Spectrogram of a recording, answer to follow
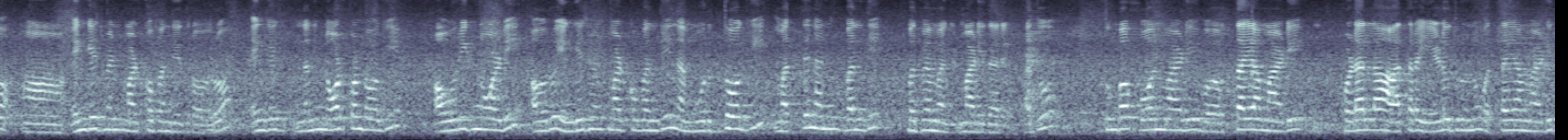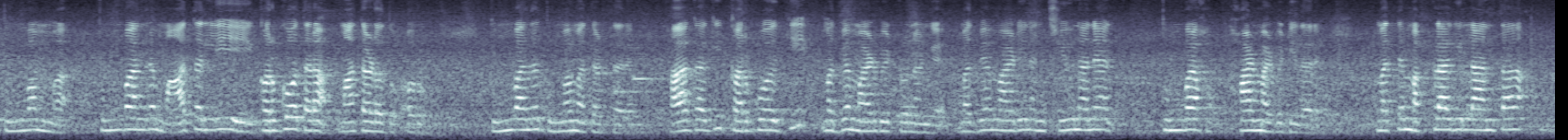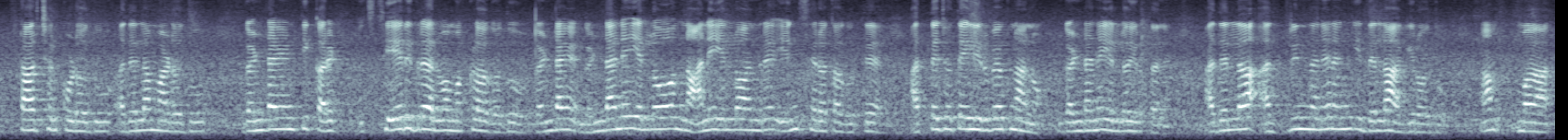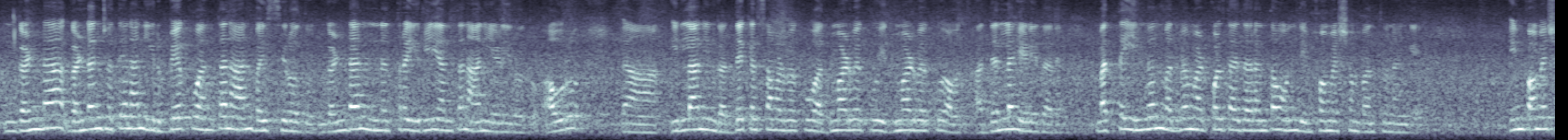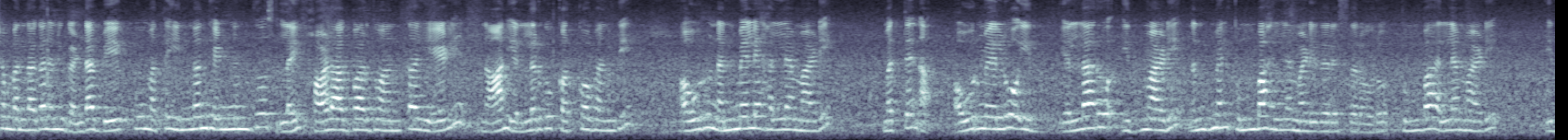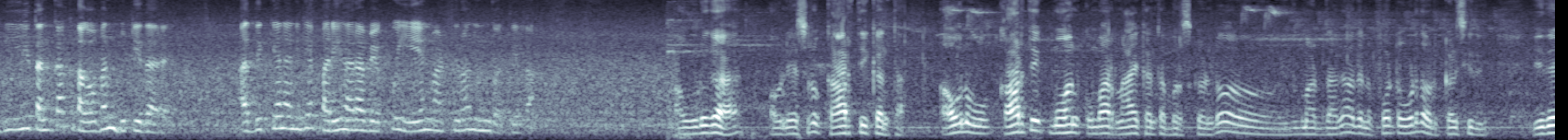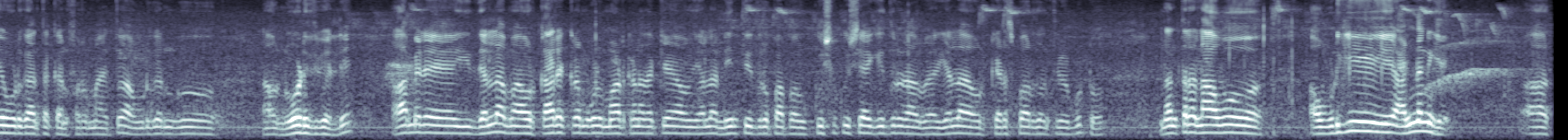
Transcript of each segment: ಎಂಗೇಜ್ಮೆಂಟ್ ಮಾಡ್ಕೊಬಂದಿದ್ರು ಅವರು. ಎಂಗೇಜ್ ನನಗೆ ನೋಡ್ಕೊಂಡು ಹೋಗಿ, ಅವ್ರಿಗೆ ನೋಡಿ, ಅವರು ಎಂಗೇಜ್ಮೆಂಟ್ ಮಾಡ್ಕೊಬಂದು ನಾನು ಮುರಿದೋಗಿ ಮತ್ತೆ ನನಗೆ ಬಂದು ಮದುವೆ ಮಾಡಿದ್ದಾರೆ ಅದು ತುಂಬ ಫೋನ್ ಮಾಡಿ, ಒತ್ತಾಯ ಮಾಡಿ ಕೊಡಲ್ಲ, ಆ ಥರ ಹೇಳಿದ್ರು ಒತ್ತಾಯ ಮಾಡಿ ತುಂಬ ತುಂಬ ಅಂದರೆ ಮಾತಲ್ಲಿ ಕರ್ಗೋ ಥರ ಮಾತಾಡೋದು ಅವರು. ತುಂಬ ಅಂದರೆ ತುಂಬ ಮಾತಾಡ್ತಾರೆ. ಹಾಗಾಗಿ ಕರ್ಗೋಗಿ ಮದುವೆ ಮಾಡಿಬಿಟ್ರು ನನಗೆ ಮದುವೆ ಮಾಡಿ ನನ್ನ ಜೀವನನೇ ತುಂಬ ಹಾಳು ಮಾಡಿಬಿಟ್ಟಿದ್ದಾರೆ. ಮತ್ತು ಮಕ್ಕಳಾಗಿಲ್ಲ ಅಂತ ಟಾರ್ಚರ್ ಕೊಡೋದು, ಅದೆಲ್ಲ ಮಾಡೋದು. ಗಂಡ, ಹೆಂಡತಿ ಕರೆಕ್ಟ್ ಸೇರಿದರೆ ಅಲ್ವಾ ಮಕ್ಕಳಾಗೋದು ಗಂಡ ಗಂಡನೇ ಎಲ್ಲೋ, ನಾನೇ ಎಲ್ಲೋ ಅಂದರೆ ಹೆಂಗೆ ಸೇರೋಕ್ಕಾಗುತ್ತೆ? ಅತ್ತೆ ಜೊತೆಯಲ್ಲಿ ಇರಬೇಕು ನಾನು. ಗಂಡನೇ ಎಲ್ಲೋ ಇರ್ತಾನೆ. ಅದೆಲ್ಲ ಅದರಿಂದನೇ ನನಗೆ ಇದೆಲ್ಲ ಆಗಿರೋದು. ಮ, ಗಂಡ, ಗಂಡನ ಜೊತೆ ನಾನು ಇರಬೇಕು ಅಂತ ನಾನು ಬಯಸಿರೋದು. ಗಂಡನ ಹತ್ರ ಇರಲಿ ಅಂತ ನಾನು ಹೇಳಿರೋದು. ಅವರು ಇಲ್ಲ ನೀನು ಗದ್ದೆ ಕೆಲಸ ಮಾಡಬೇಕು, ಅದು ಮಾಡಬೇಕು, ಇದು ಮಾಡಬೇಕು, ಅವ, ಅದೆಲ್ಲ ಹೇಳಿದ್ದಾರೆ. ಮತ್ತು ಇನ್ನೊಂದು ಮದುವೆ ಮಾಡ್ಕೊಳ್ತಾ ಇದ್ದಾರಂತ ಒಂದು ಇನ್ಫಾರ್ಮೇಷನ್ ಬಂತು ನನಗೆ ಇನ್ಫಾರ್ಮೇಷನ್ ಬಂದಾಗ ನನಗೆ ಗಂಡ ಬೇಕು, ಮತ್ತು ಇನ್ನೊಂದು ಹೆಣ್ಣಿಂದು ಲೈಫ್ ಹಾಳಾಗಬಾರ್ದು ಅಂತ ಹೇಳಿ ನಾನು ಎಲ್ಲರಿಗೂ ಕರ್ಕೊಬಂದು ಅವರು ನನ್ನ ಮೇಲೆ ಹಲ್ಲೆ ಮಾಡಿ ಮತ್ತು ನಾ ಅವ್ರ ಮೇಲೂ ಇದು ಎಲ್ಲರೂ ಇದು ಮಾಡಿ ನನ್ನ ಮೇಲೆ ತುಂಬ ಹಲ್ಲೆ ಮಾಡಿದ್ದಾರೆ ಸರ್ ಅವರು. ತುಂಬ ಹಲ್ಲೆ ಮಾಡಿ ಇಲ್ಲಿ ತನಕ ತಗೊಬಂದು ಬಿಟ್ಟಿದ್ದಾರೆ ಅದಕ್ಕೆ ನನಗೆ ಪರಿಹಾರ ಬೇಕು, ಏನು ಮಾಡ್ತಿರೋ ನನಗೆ ಗೊತ್ತಿಲ್ಲ. ಆ ಹುಡುಗ ಅವನ ಹೆಸರು ಕಾರ್ತಿಕ್ ಅಂತ. ಅವನು ಕಾರ್ತಿಕ್ ಮೋಹನ್ ಕುಮಾರ್ ನಾಯಕ್ ಅಂತ ಬರ್ಸ್ಕೊಂಡು ಇದು ಮಾಡಿದಾಗ ಅದನ್ನು ಫೋಟೋ ಹೊಡೆದು ಅವ್ರಿಗೆ ಕಳಿಸಿದ್ವಿ. ಇದೇ ಹುಡುಗ ಅಂತ ಕನ್ಫರ್ಮ್ ಆಯಿತು. ಆ ಹುಡುಗನಿಗೂ ನಾವು ನೋಡಿದ್ವಿ ಅಲ್ಲಿ. ಆಮೇಲೆ ಇದೆಲ್ಲ ಅವ್ರ ಕಾರ್ಯಕ್ರಮಗಳು ಮಾಡ್ಕೊಳೋದಕ್ಕೆ ಎಲ್ಲ ನಿಂತಿದ್ರು ಪಾಪ, ಅವ್ರು ಖುಷಿ ಖುಷಿಯಾಗಿದ್ದರು ನಾವು ಎಲ್ಲ ಅವ್ರು ಕೆಡಿಸ್ಬಾರ್ದು ಅಂತ ಹೇಳ್ಬಿಟ್ಟು ನಂತರ ನಾವು ಆ ಹುಡುಗಿ ಅಣ್ಣನಿಗೆ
